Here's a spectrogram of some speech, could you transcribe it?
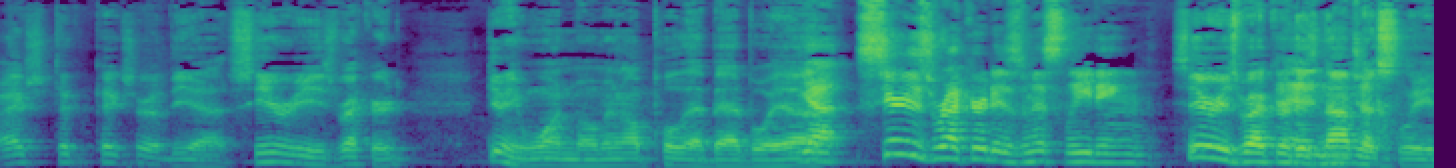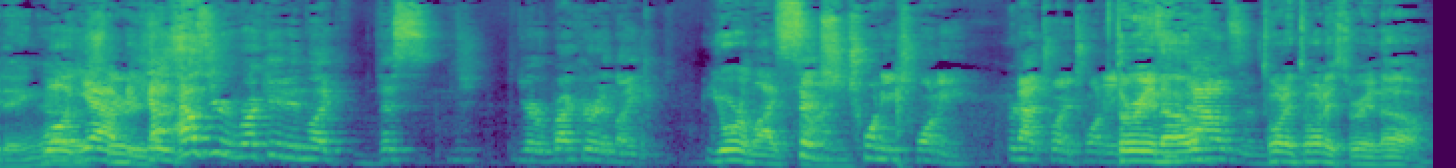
I actually took a picture of the uh, series record. Give me one moment. I'll pull that bad boy up. Yeah, series record is misleading. Series record is In not general. misleading. Well, uh, yeah, series- because- How's your record in like this? Your record in like Your lifetime. since 2020 or not 2020? 3 0. 2000. 2020 is 3 0.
